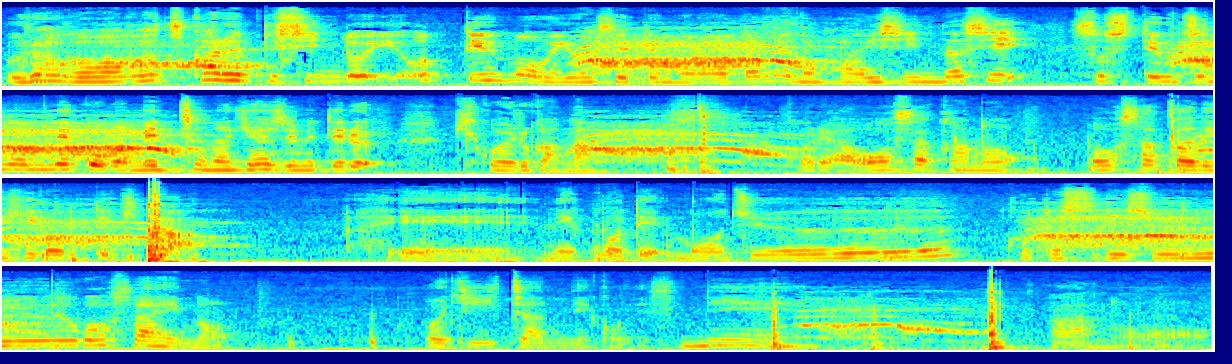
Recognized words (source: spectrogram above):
裏側が疲れてしんどいよっていうのを言わせてもらうための配信だしそしてうちの猫がめっちゃ鳴き始めてる。聞こえるかな？これは大阪の大阪で拾ってきた、えー、猫でもう10今年で15歳のおじいちゃん猫ですね。あの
